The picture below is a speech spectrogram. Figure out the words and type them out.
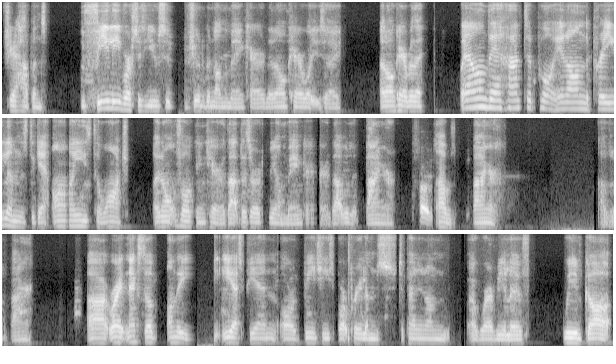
shit happens. Fili versus Yusuff should have been on the main card. I don't care what you say. I don't care about that. Well, they had to put it on the prelims to get eyes to watch. I don't fucking care. That deserved to be on the main card. That was a banger. That was a banger. That was a banger. Uh, right, next up on the ESPN or BT Sport prelims, depending on uh, wherever you live, we've got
